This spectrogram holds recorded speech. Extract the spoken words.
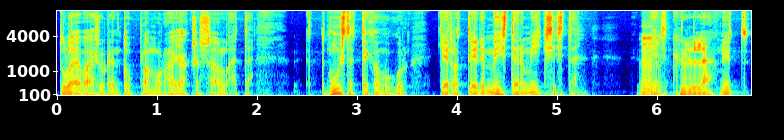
tulevaisuuden tuplamurhajaksossa olla, että, että muistatteko, kun kerrottiin Mr. Mixistä, mm. niin Kyllä. nyt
